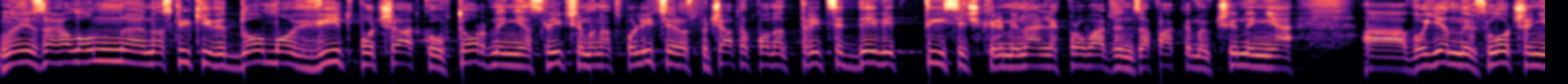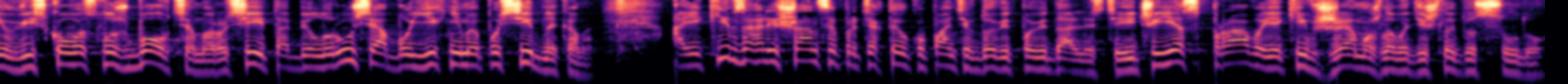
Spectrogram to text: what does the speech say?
Ну і загалом, е, наскільки відомо, від початку вторгнення слідчими Нацполіції розпочато понад 39 тисяч кримінальних проваджень за фактами вчинення а, воєнних злочинів військовослужбовцями Росії та Білорусі або їхніми посібниками. А які взагалі шанси притягти окупантів до відповідальності? І чи є справи, які вже можливо дійшли до суду?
